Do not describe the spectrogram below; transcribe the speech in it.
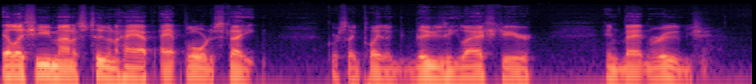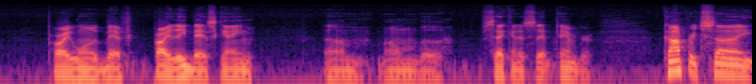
LSU minus two and a half at Florida State. Of course, they played a doozy last year in Baton Rouge probably one of the best, probably the best game um, on the second of September. Conference uh,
